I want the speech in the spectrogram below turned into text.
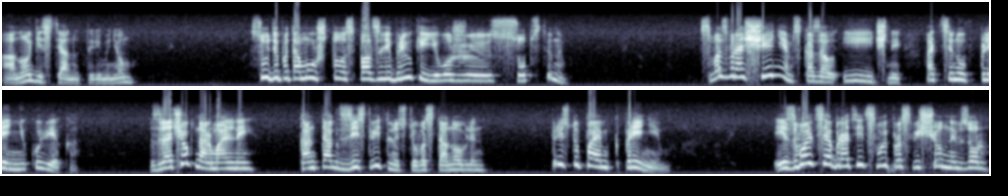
а ноги стянуты ремнем. Судя по тому, что сползли брюки, его же собственным. «С возвращением», — сказал яичный, оттянув пленнику века. «Зрачок нормальный, контакт с действительностью восстановлен». Приступаем к прениям. Извольте обратить свой просвещенный взор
